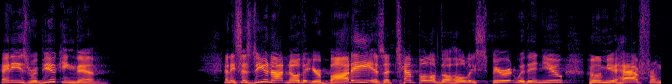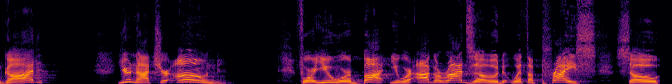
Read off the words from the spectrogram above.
And he's rebuking them. And he says, Do you not know that your body is a temple of the Holy Spirit within you, whom you have from God? You're not your own. For you were bought, you were agorazoed with a price. So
